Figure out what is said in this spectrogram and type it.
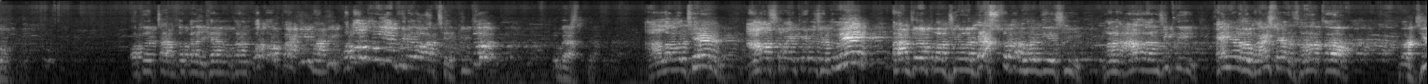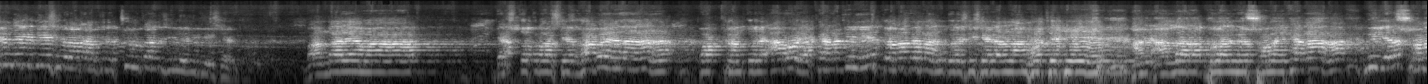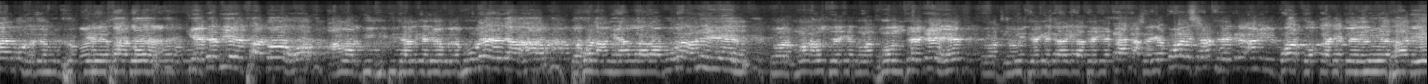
কত চার দোকান এখানে ওখানে কত পাখি মাটি, কত দুনিয়া ঘুরে আছে, কিন্তু ব্যস্ত। আল্লাহ বলছেন, আমার সময় কেটেছে তুমি তার জন্য তোমার জীবনে ব্যস্ততা হয়ে গিয়েছি। মানে আল্লাহ জিক্রি খাই গেল ভাইসার সালাত তোমার জিন্দগি দিয়েছি তোমাকে আমি কিন্তু চুলকানি জিন্দগি দিয়েছেন বান্দারে আমার ব্যস্ত তোমার শেষ হবে না। পক্ষান্তরে আরও একখানা জিনিস তোমাকে দান করেছি, সেটার নাম হচ্ছে কি? আমি আল্লাহ রাব্বুল আলামিনের সময়খানা নিজের সময় মতো যেন ঢুকিয়ে থাকো, কেটে দিয়ে থাকো। আমার বিধি বিধানকে যখন ভুলে যাও, তখন আমি আল্লাহ রাব্বুল আলামিন তোমার মাল থেকে, তোমার ধন থেকে, তোমার জমি থেকে, জায়গা থেকে, টাকা থেকে, পয়সা থেকে আমি বরকতটাকে টেনে নিয়ে থাকি।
